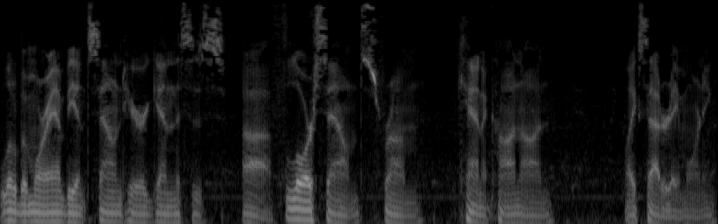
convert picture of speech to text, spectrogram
a little bit more ambient sound here. Again, this is uh, floor sounds from CannaCon on like Saturday morning,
